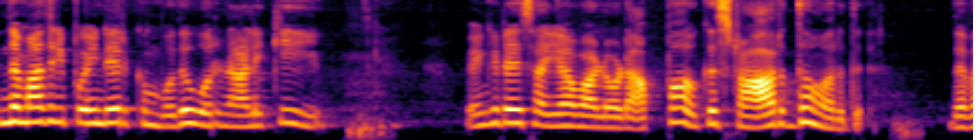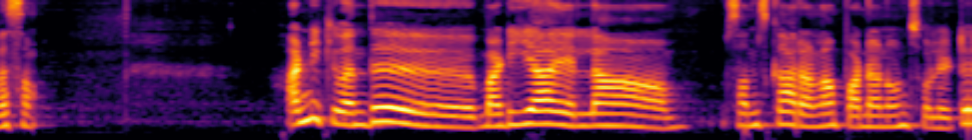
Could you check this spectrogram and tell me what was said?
இந்த மாதிரி போயிட்டே இருக்கும்போது ஒரு நாளைக்கு வெங்கடேஷ் ஐயாவாளோட அப்பாவுக்கு ஸ்ரார்த்தம் வருது. திவசம். அன்றைக்கி வந்து மடியாக எல்லாம் சம்ஸ்காரம்லாம் பண்ணணும்னு சொல்லிட்டு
